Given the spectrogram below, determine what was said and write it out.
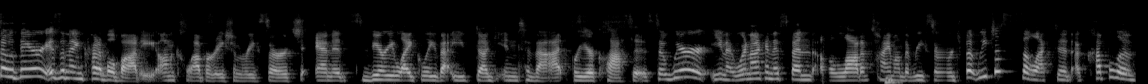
So there is an incredible body on collaboration research, and it's very likely that you've dug into that for your classes. So we're, you know, we're not going to spend a lot of time on the research, but we just selected a couple of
